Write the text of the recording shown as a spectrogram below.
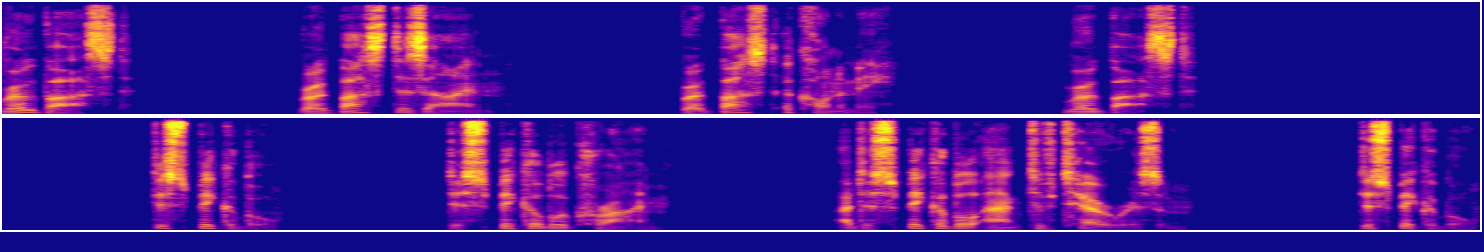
Robust. Robust design. Robust economy. Robust. Despicable. Despicable crime. A despicable act of terrorism. Despicable.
